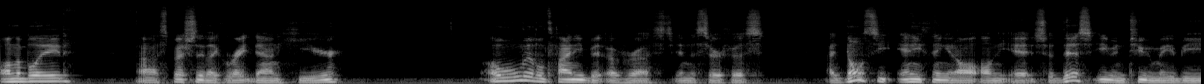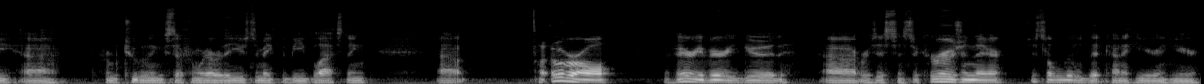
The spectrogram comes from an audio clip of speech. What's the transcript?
on the blade, uh, especially like right down here. A little tiny bit of rust in the surface. I don't see anything at all on the edge. So this even too may be uh, from tooling stuff from whatever they use to make the bead blasting. Uh, but overall, very, very good uh, resistance to corrosion there. Just a little bit kind of here and here.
